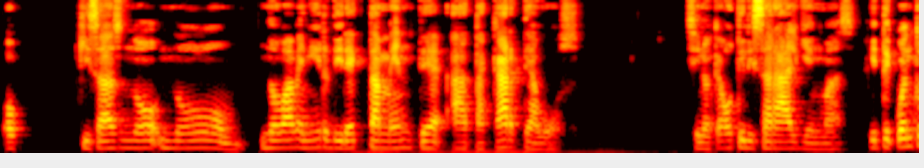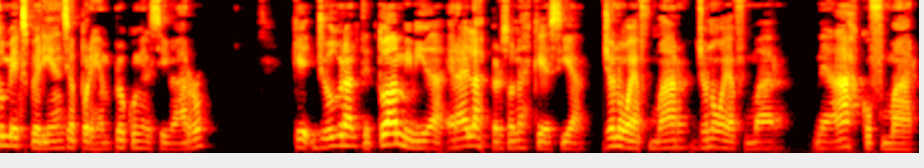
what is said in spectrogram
O quizás no, no, no va a venir directamente a atacarte a vos. Sino que va a utilizar a alguien más. Y te cuento mi experiencia, por ejemplo, con el cigarro. Que yo durante toda mi vida era de las personas que decía, yo no voy a fumar, yo no voy a fumar, me asco fumar,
